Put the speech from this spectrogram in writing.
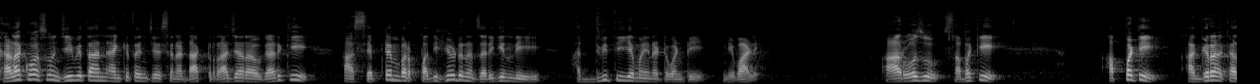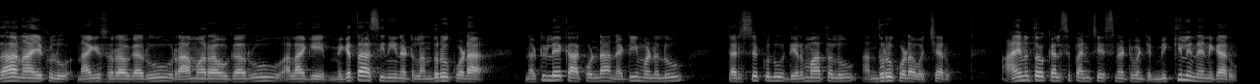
కళ కోసం జీవితాన్ని అంకితం చేసిన డాక్టర్ రాజారావు గారికి ఆ సెప్టెంబర్ పదిహేడున జరిగింది అద్వితీయమైనటువంటి నివాళి. ఆ రోజు సభకి అప్పటి అగ్ర కథానాయకులు నాగేశ్వరరావు గారు రామారావు గారు అలాగే మిగతా సినీ నటులందరూ కూడా నటులే కాకుండా నటీమణులు దర్శకులు నిర్మాతలు అందరూ కూడా వచ్చారు. ఆయనతో కలిసి పనిచేసినటువంటి మిక్కిలినేని గారు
